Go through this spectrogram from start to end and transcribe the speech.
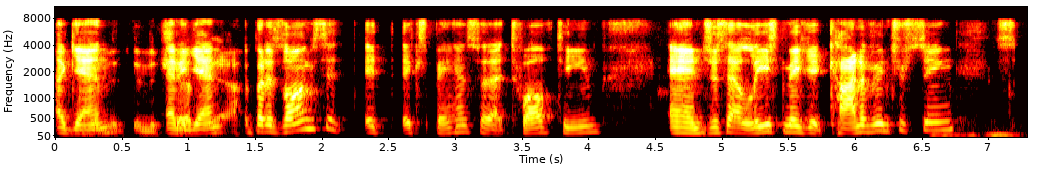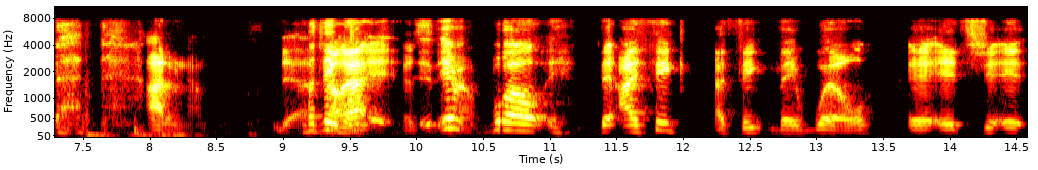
again In the, in the and again, yeah. but as long as it, it expands to that 12 team and just at least make it kind of interesting, I don't know. Yeah, But they No, won't, I- it- it- well, I think I think they will. It, it's it, it,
